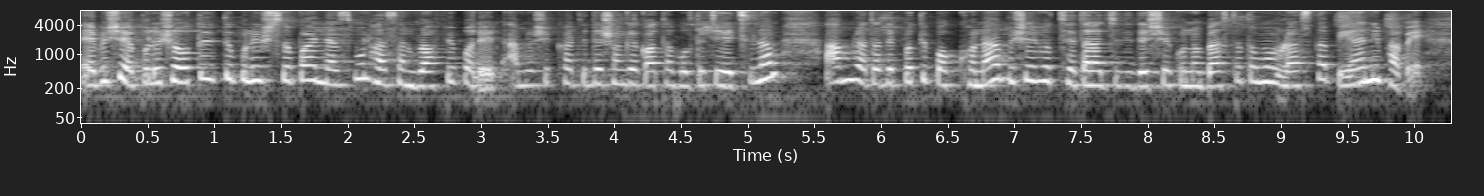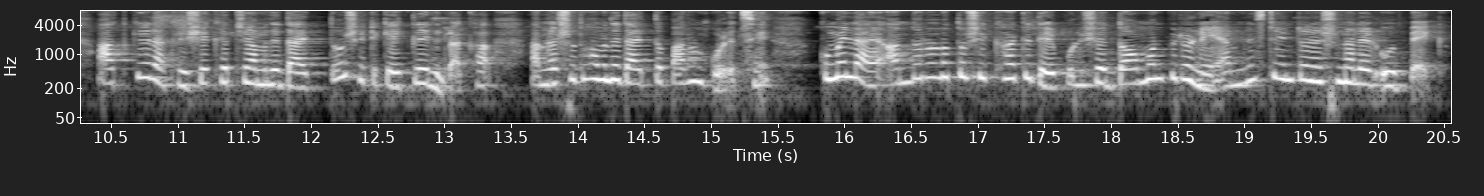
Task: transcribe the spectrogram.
এ বিষয়ে পুলিশের অতিরিক্ত পুলিশ সুপার নাজমুল হাসান রাফি বলেন, আমরা শিক্ষার্থীদের সঙ্গে কথা বলতে চেয়েছিলাম। আমরা তাদের প্রতিপক্ষ না। বিষয় হচ্ছে, তারা যদি দেশের কোনো ব্যস্ততম রাস্তা বেআইনিভাবে আটকে রাখে, সেক্ষেত্রে আমাদের দায়িত্ব সেটিকে ক্লিন রাখা। আমরা শুধু আমাদের দায়িত্ব পালন করেছি। কুমিল্লায় আন্দোলনরত শিক্ষার্থীদের পুলিশের দমন পীড়নে অ্যামনেস্টি ইন্টারন্যাশনালের উদ্বেগ।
